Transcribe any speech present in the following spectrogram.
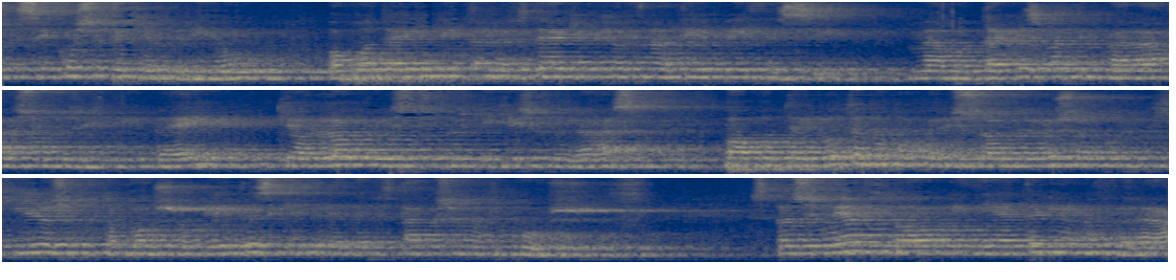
στις 20 Δεκεμβρίου, οπότε έγινε η τελευταία και πιο δυνατή επίθεση, με αποτέλεσμα την παράδοση του Ζιχτή Μπέι και ολόκληρης της τουρκικής φυλάς, που αποτελούνταν από περισσότερους από 1.800 πλήτες και 37 ξενοτικούς. Στο σημείο αυτό, ιδιαίτερη αναφορά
